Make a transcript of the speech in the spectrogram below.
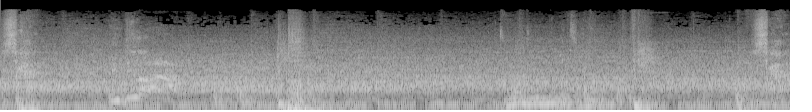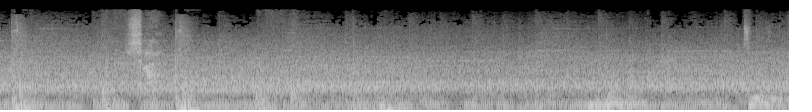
行くぞ Two.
